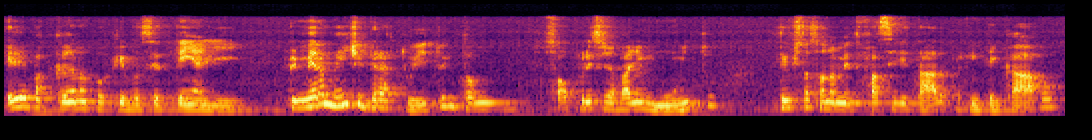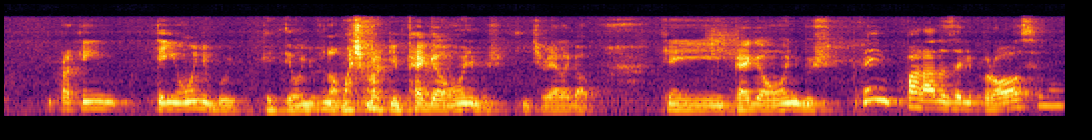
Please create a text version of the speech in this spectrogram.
Ele é bacana porque você tem ali, primeiramente gratuito, então só por isso já vale muito. Tem um estacionamento facilitado para quem tem carro e para quem tem ônibus. Quem tem ônibus não, mas para quem pega ônibus, quem tiver legal. Quem pega ônibus, tem paradas ali próximo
